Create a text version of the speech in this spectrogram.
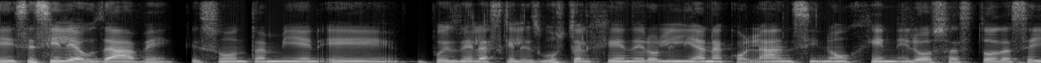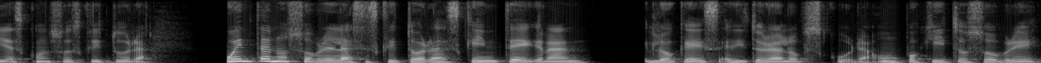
Eh, Cecilia Udave, que son también eh, pues de las que les gusta el género, Liliana Colanzi, ¿no? Generosas todas ellas con su escritura. Cuéntanos sobre las escritoras que integran lo que es Editorial Obscura, un poquito sobre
